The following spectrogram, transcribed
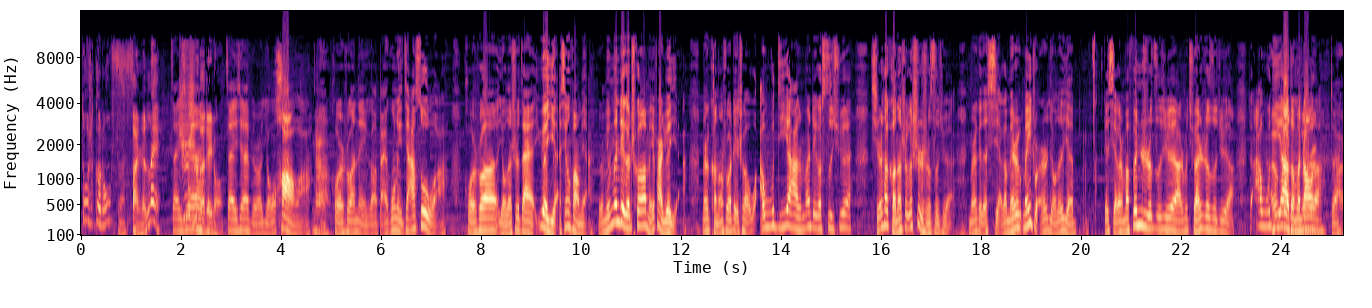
都是各种反人类在一知识些的这种在一些比如说油耗啊，啊。或者说那个百公里加速啊，或者说有的是在越野性方面，比如明明这个车没法越野，没人可能说这车哇无敌啊，什么这个四驱，其实它可能是个适时四驱，没人给它写个没人没准儿有的也给写个什么分时四驱啊，什么全时四驱啊，就啊无敌啊怎么着的，对。啊，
